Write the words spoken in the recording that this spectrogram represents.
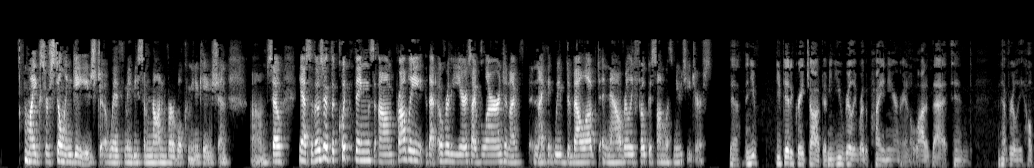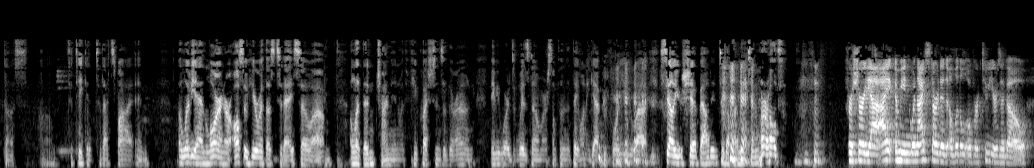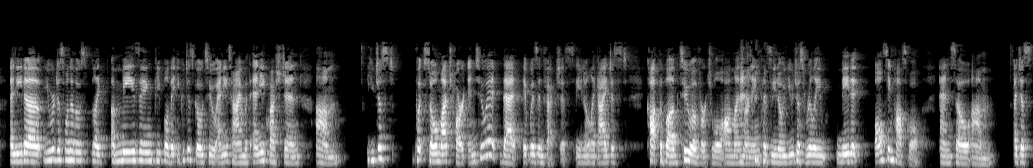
mics are still engaged with maybe some nonverbal communication. Um, so yeah, so those are the quick things, um, probably that over the years I've learned and I've, and I think we've developed and now really focus on with new teachers. Yeah. And you, you did a great job. I mean, you really were the pioneer in a lot of that and, and have really helped us, um, to take it to that spot and, Olivia and Lauren are also here with us today, so um, I'll let them chime in with a few questions of their own maybe words of wisdom or something that they want to get before you uh, sail your ship out into the Huntingdon world. For sure. Yeah. I, I mean, when I started a little over two years ago, Anita, you were just one of those like amazing people that you could just go to anytime with any question. Um, you just put so much heart into it that it was infectious. You know, like I just caught the bug too of virtual online learning because, you know, you just really made it all seem possible. And so, um, I just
